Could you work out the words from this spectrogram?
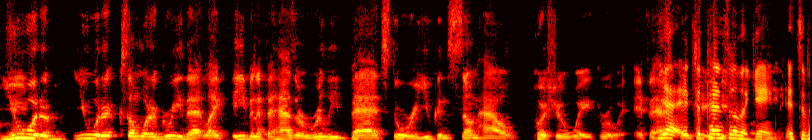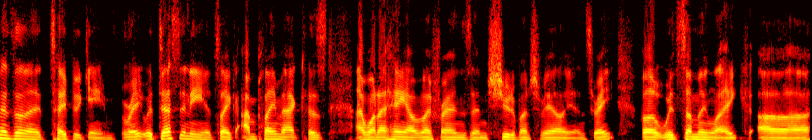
you would have you would have somewhat agree that like even if it has a really bad story, you can somehow push your way through it. If it has yeah, it depends on the gameplay. game. It depends on the type of game, right? With Destiny, it's like I'm playing that because I want to hang out with my friends and shoot a bunch of aliens, right? But with something like uh,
